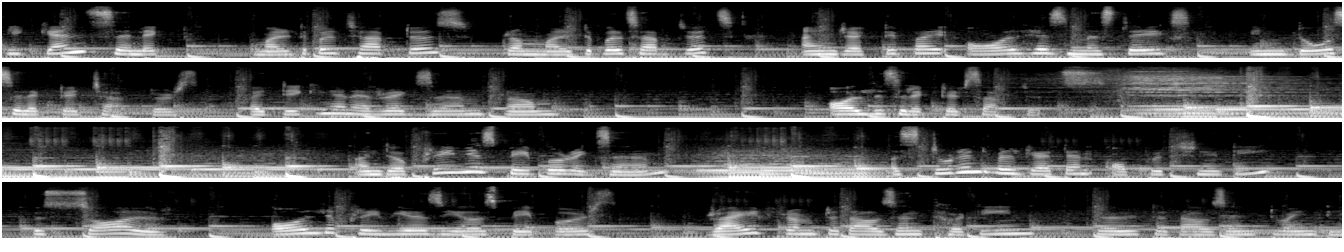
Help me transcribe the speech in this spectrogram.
he can select multiple chapters from multiple subjects and rectify all his mistakes in those selected chapters by taking an error exam from all the selected subjects. Under previous paper exam, a student will get an opportunity to solve all the previous year's papers right from 2013 till 2020.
